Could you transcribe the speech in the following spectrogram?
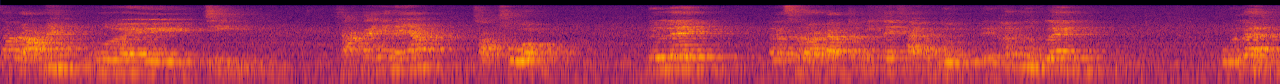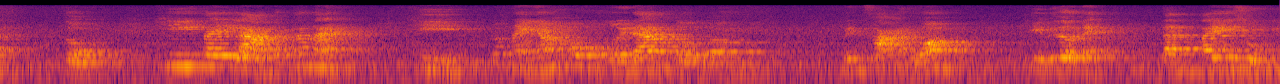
Sau đó này người chỉ chọc xuống đưa lên và sau đó đặt cho mình tay phải vào ngực để hất ngực lên. Bốn lần. Rồi khi tay làm động tác này thì lúc này nhá không mọi người đang ở bên phải đúng không? Thì bây giờ này đặt tay xuống vị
